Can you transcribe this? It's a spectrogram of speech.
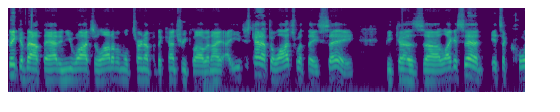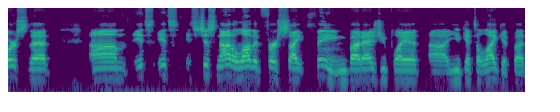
think about that, and you watch. A lot of them will turn up at the country club, and I, I you just kind of have to watch what they say because, uh, like I said, it's a course that um, it's it's it's just not a love at first sight thing. But as you play it, uh, you get to like it. But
